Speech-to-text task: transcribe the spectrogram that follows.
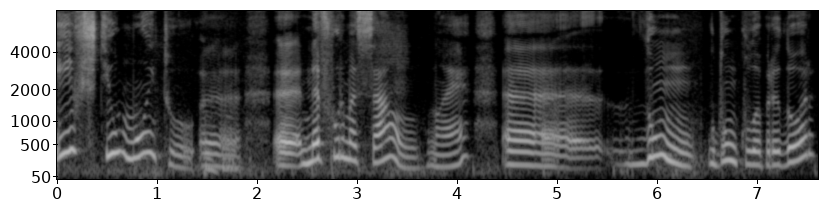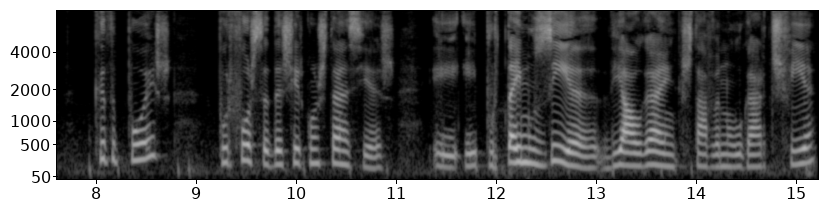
e investiu muito uh, uhum. uh, na formação, não é, de um, de um colaborador que depois, por força das circunstâncias e, e, por teimosia de alguém que estava no lugar de desfia,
